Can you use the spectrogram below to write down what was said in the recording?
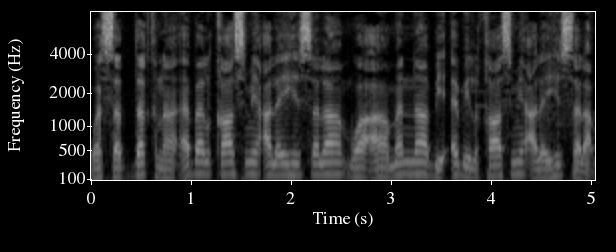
وصدقنا أبا القاسم عليه السلام وآمنا بأبي القاسم عليه السلام.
